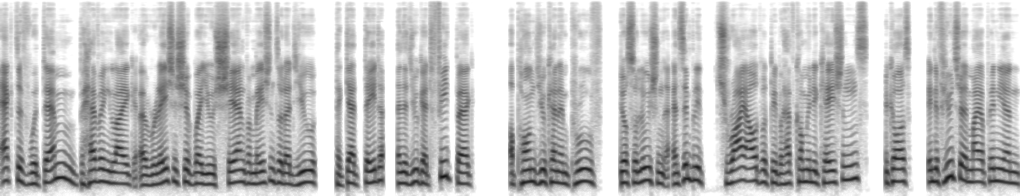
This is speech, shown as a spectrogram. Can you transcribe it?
active with them, having like a relationship where you share information so that you get data and that you get feedback upon you can improve your solution and simply try out with people, have communications because in the future, in my opinion,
